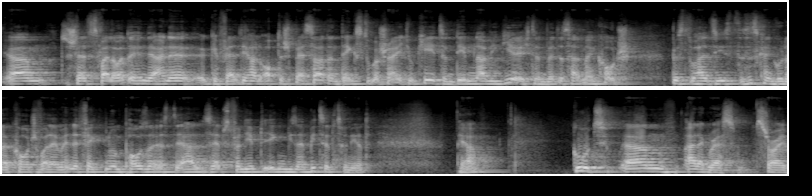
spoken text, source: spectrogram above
Ähm, du stellst zwei Leute hin, der eine gefällt dir halt optisch besser, dann denkst du wahrscheinlich, okay, zu dem navigiere ich, dann wird es halt mein Coach. Bis du halt siehst, das ist kein guter Coach, weil er im Endeffekt nur ein Poser ist, der halt selbst verliebt irgendwie sein Bizeps trainiert. Ja. Gut, ähm, I digress. Sorry.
